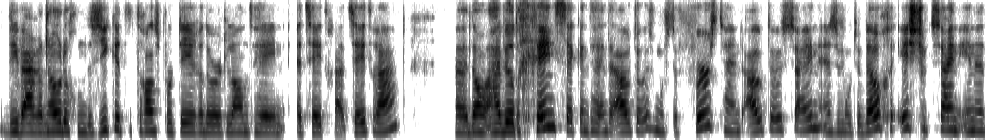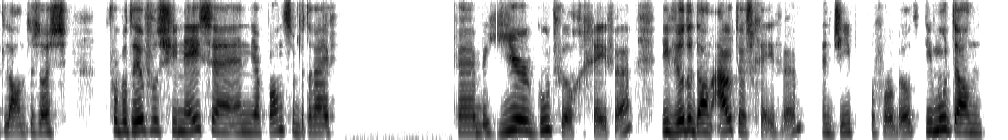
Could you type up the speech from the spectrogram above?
die waren nodig om de zieken te transporteren door het land heen, et cetera, et cetera. Uh, dan, hij wilde geen second-hand auto's, moesten first-hand auto's zijn. En ze moeten wel geissued zijn in het land. Dus als bijvoorbeeld heel veel Chinese en Japanse bedrijven hebben hier goodwill gegeven, die wilden dan auto's geven, een Jeep bijvoorbeeld, die moet dan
